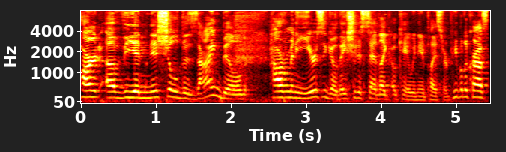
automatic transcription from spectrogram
part of the initial design build? However many years ago, they should have said like, okay, we need a place for people to cross,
